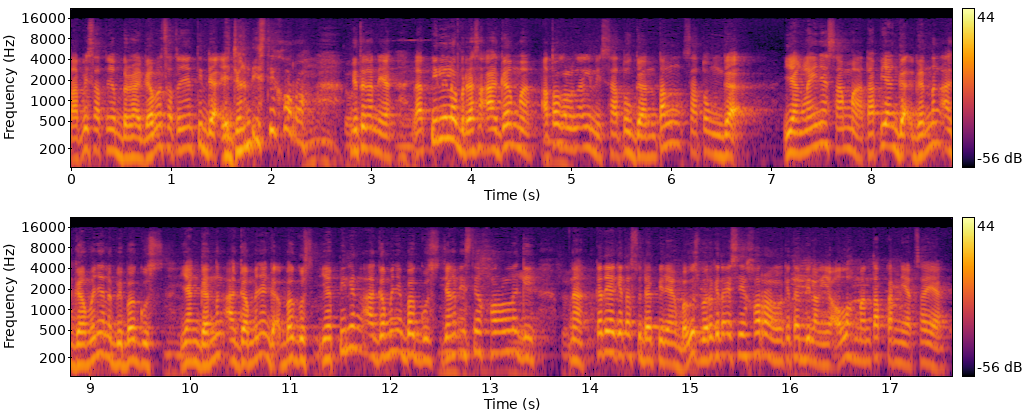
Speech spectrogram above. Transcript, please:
Tapi satunya beragama satunya tidak. Ya jangan istikharah gitu kan ya? Lah pilihlah berdasar agama. Atau kalau nggak ini satu ganteng satu enggak yang lainnya sama, tapi yang nggak ganteng agamanya lebih bagus. Yang ganteng agamanya nggak bagus, ya pilih yang agamanya bagus. Jangan istikharah lagi. Nah, ketika kita sudah pilih yang bagus, baru kita istikharah. Lalu kita bilang, ya Allah mantapkan niat saya.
